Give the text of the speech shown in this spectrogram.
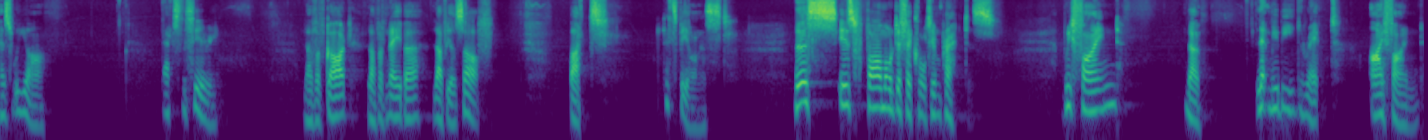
as we are. That's the theory. Love of God, love of neighbor, love yourself. But let's be honest. This is far more difficult in practice. We find, no, let me be direct. I find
